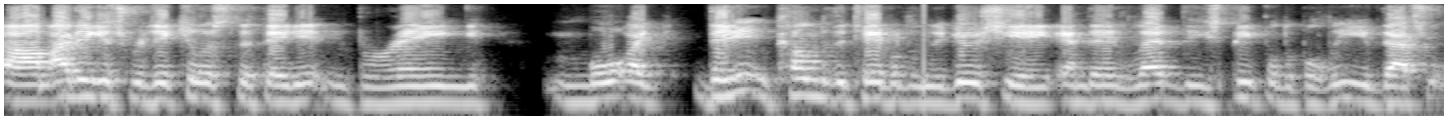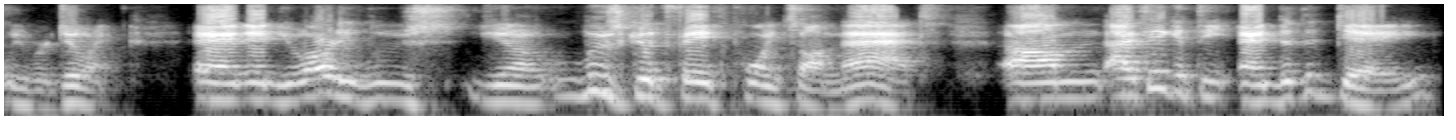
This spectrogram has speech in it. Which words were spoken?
Um, I think it's ridiculous that they didn't bring more like they didn't come to the table to negotiate and they led these people to believe that's what we were doing and and you already lose you know lose good faith points on that um, i think at the end of the day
